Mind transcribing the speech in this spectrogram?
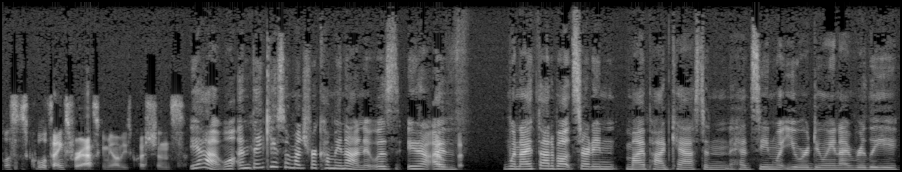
Well, this is cool. Thanks for asking me all these questions. Yeah. Well, and thank you so much for coming on. It was, you know, I've when I thought about starting my podcast and had seen what you were doing, I really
